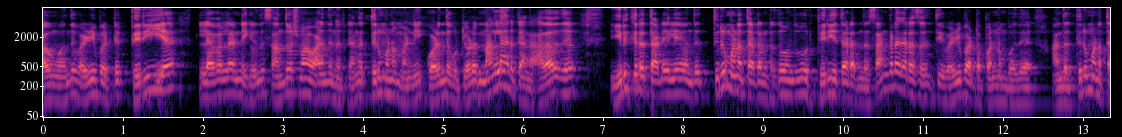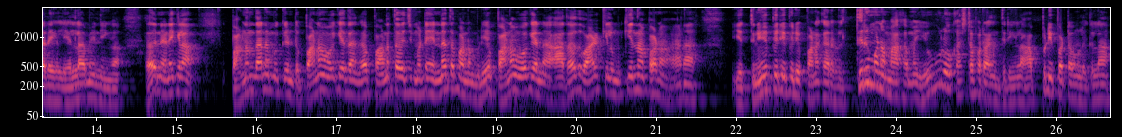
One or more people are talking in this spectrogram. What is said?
அவங்க வந்து வழிபட்டு பெரிய லெவலில் இன்றைக்கி வந்து சந்தோஷமாக வாழ்ந்துன்னு இருக்காங்க. திருமணம் பண்ணி குழந்தை குட்டியோட நல்லா இருக்காங்க. அதாவது இருக்கிற தடையிலே வந்து திருமண தடைன்றது வந்து ஒரு பெரிய தடை. இந்த சங்கடகர சதுர்த்தி வழிபாட்டை பண்ணும்போது அந்த திருமண தடைகள் எல்லாமே நீங்கள் அதாவது நினைக்கலாம் பணம் தானே முக்கியன்ட்டு பணம் ஓகே தாங்க. பணத்தை வச்சு மட்டும் என்னத்தை பண்ண முடியும்? பணம் ஓகே அதாவது வாழ்க்கையில் முக்கியம்தான் பணம். ஆனால் எத்தனையோ பெரிய பெரிய பணக்காரர்கள் திருமணமாகாமல் எவ்வளோ கஷ்டப்படுறாங்கன்னு தெரியுங்களா? அப்படிப்பட்டவங்களுக்கெல்லாம்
